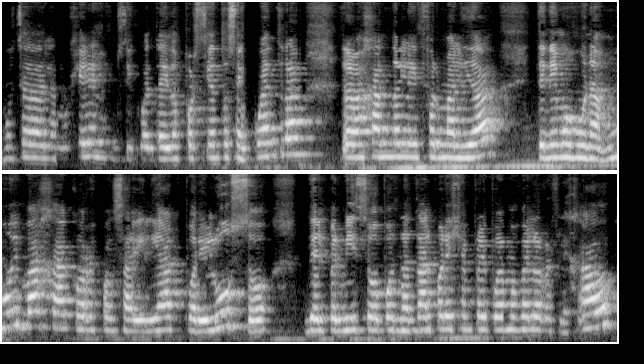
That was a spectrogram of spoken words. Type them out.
Muchas de las mujeres, un 52% se encuentran trabajando en la informalidad. Tenemos una muy baja corresponsabilidad por el uso del permiso postnatal, por ejemplo, y podemos verlo reflejado.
